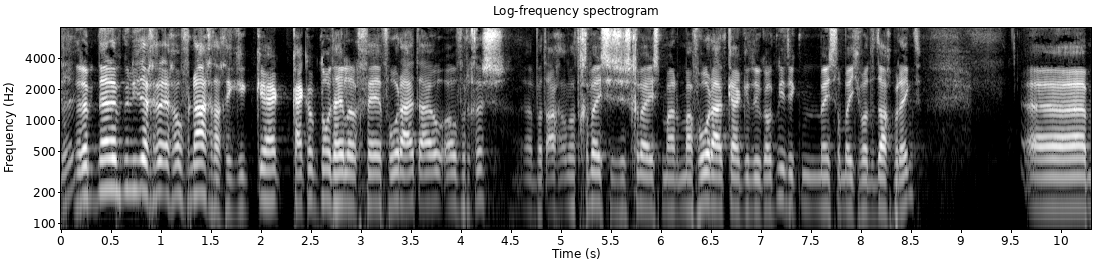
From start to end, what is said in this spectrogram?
Nee? Daar heb, ik- daar heb ik nog niet echt, echt over nagedacht. Ik, ik kijk ook nooit heel erg ver vooruit overigens. Eh, wat, wat geweest is, is geweest, maar, maar vooruit kijk ik natuurlijk ook niet. Ik meestal een beetje wat de dag brengt. Ehm,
